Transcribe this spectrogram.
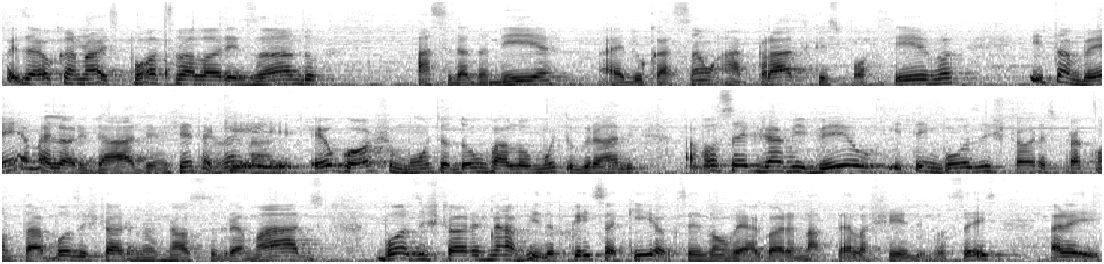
Pois é, o canal Esportes valorizando a cidadania, a educação, a prática esportiva e também a melhor idade. A gente é aqui, eu gosto muito, eu dou um valor muito grande a você que já viveu e tem boas histórias para contar. Boas histórias nos nossos gramados, boas histórias na vida, porque isso aqui, ó, que vocês vão ver agora na tela cheia de vocês, olha aí,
